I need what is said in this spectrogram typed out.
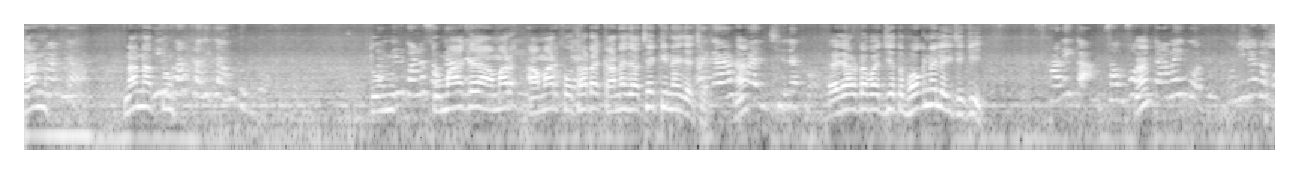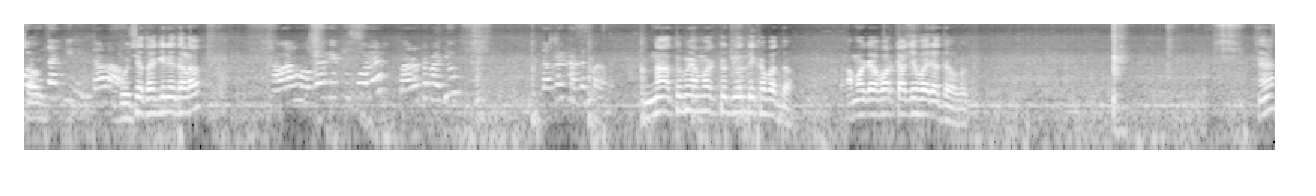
না, না। না না সকাল তোমাকে আমার আমার কথাটা কানে যাচ্ছে কি নাই যাচ্ছে? হ্যাঁ? এগারোটা বাজছে তো ভোগ না লেগেছে কি? হ্যাঁ? না বসে থাকি দাঁড়াও। না না তুমি আমাকে জলদি খাবার দাও। আমাকে আবার কাজে বাইরাতে হবে। হ্যাঁ?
